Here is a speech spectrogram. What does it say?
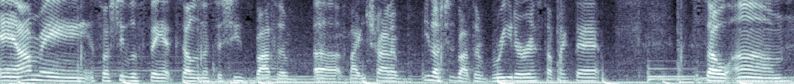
and I mean, so she was saying, telling us that she's about to, uh, like, try to, you know, she's about to breed her and stuff like that. So, um,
